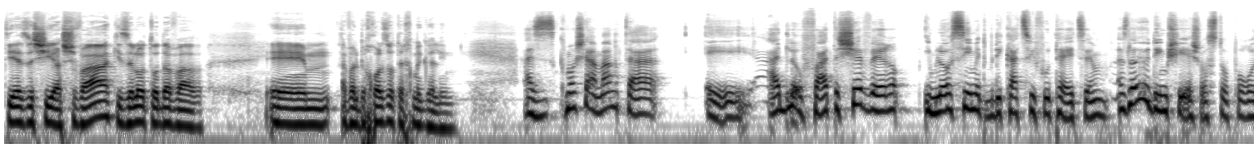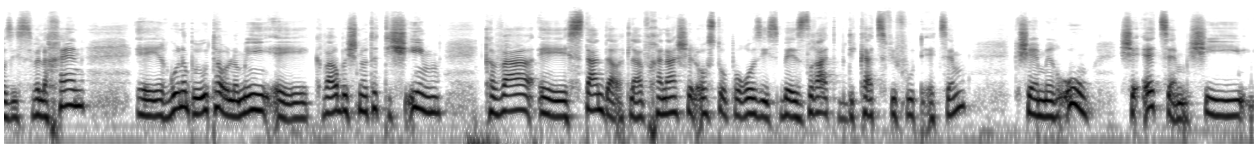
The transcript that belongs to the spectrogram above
תהיה איזושהי השוואה, כי זה לא אותו דבר. אמ, אבל בכל זאת, איך מגלים? אז כמו שאמרת, אה, עד להופעת השבר, אם לא עושים את בדיקת צפיפות העצם, אז לא יודעים שיש אוסטאופורוזיס, ולכן אה, ארגון הבריאות העולמי אה, כבר בשנות התשעים קבע סטנדרט להבחנה של אוסטאופורוזיס בעזרת בדיקת צפיפות עצם, כשהם הראו שעצם שהיא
